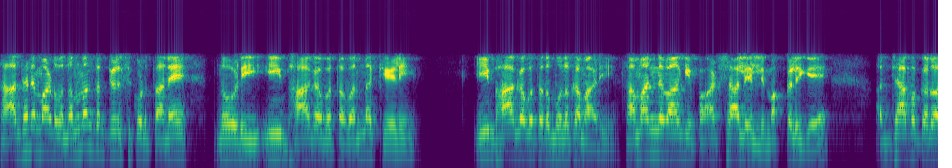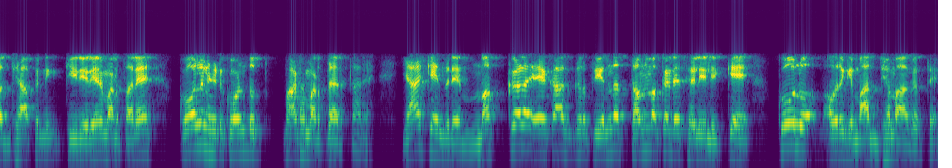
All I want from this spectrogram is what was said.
ಸಾಧನೆ ಮಾಡುವ ನಮ್ಮಂತ ತಿಳಿಸಿಕೊಡ್ತಾನೆ. ನೋಡಿ, ಈ ಭಾಗವತವನ್ನ ಕೇಳಿ. ಈ ಭಾಗವತದ ಮೂಲಕ ಮಾಡಿ. ಸಾಮಾನ್ಯವಾಗಿ ಪಾಠಶಾಲೆಯಲ್ಲಿ ಮಕ್ಕಳಿಗೆ ಅಧ್ಯಾಪಕರು ಅಧ್ಯಾಪಕಿಯರು ಏನ್ ಮಾಡ್ತಾರೆ? ಕೋಲನ್ನು ಹಿಡ್ಕೊಂಡು ಪಾಠ ಮಾಡ್ತಾ ಇರ್ತಾರೆ. ಯಾಕೆಂದ್ರೆ ಮಕ್ಕಳ ಏಕಾಗ್ರತೆಯನ್ನ ತಮ್ಮ ಕಡೆ ಸೆಳೀಲಿಕ್ಕೆ ಕೋಲು ಅವರಿಗೆ ಮಾಧ್ಯಮ ಆಗುತ್ತೆ.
